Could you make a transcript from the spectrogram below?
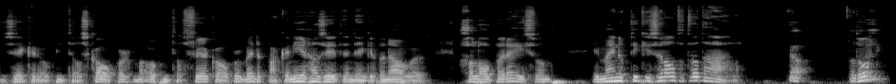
zeker ook niet als koper, maar ook niet als verkoper, bij de pakken neer gaan zitten en denken van nou, uh, gelopen race. Want in mijn optiek is er altijd wat te halen. Ja, dat Toch? ben ik.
